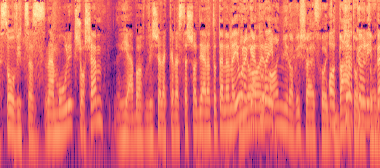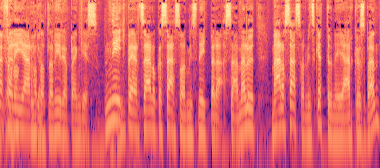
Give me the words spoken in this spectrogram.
Szóvic az nem múlik, sosem. Hiába viselek keresztes hadjáratot ellene. Jó reggelt, Jaj, uraim! annyira viselsz, hogy A tököli befelé Aha, járhatatlan, írja Pengész. Négy perc állok a 134 per szám előtt, már a 132-nél jár közben,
